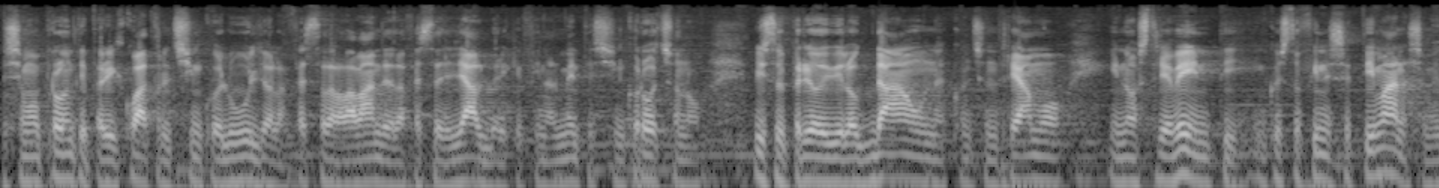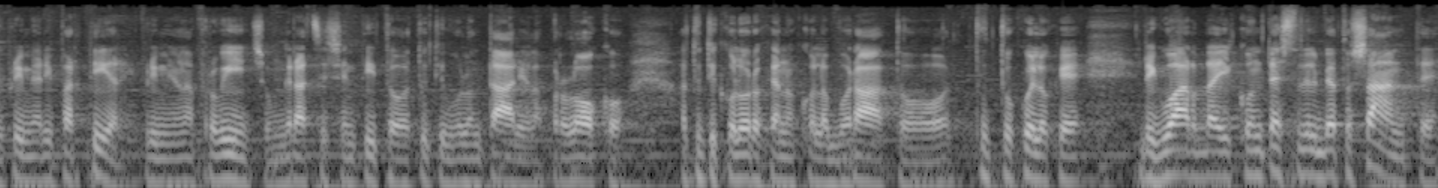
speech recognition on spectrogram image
Siamo pronti per il 4 e il 5 luglio, la festa della lavanda e la festa degli alberi che finalmente si incrociano, visto il periodo di lockdown, concentriamo i nostri eventi in questo fine settimana, siamo i primi a ripartire, i primi nella provincia, un grazie sentito a tutti i volontari, alla Proloco, a tutti coloro che hanno collaborato, tutto quello che riguarda il contesto del Beato Sante,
